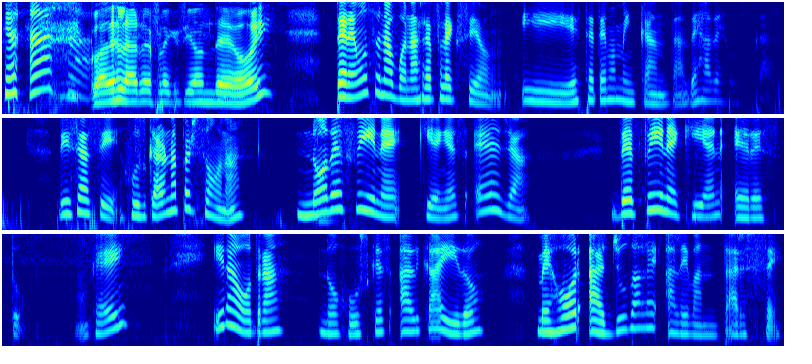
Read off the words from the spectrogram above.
¿Cuál es la reflexión de hoy? Tenemos una buena reflexión y este tema me encanta. Deja de juzgar. Dice así, juzgar a una persona no define quién es ella, define quién eres tú. ¿Ok? Y la otra, no juzgues al caído, mejor ayúdale a levantarse,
